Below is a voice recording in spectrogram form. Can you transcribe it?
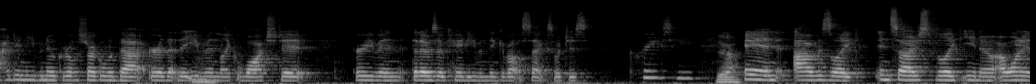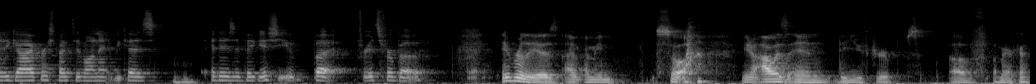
I didn't even know girls struggle with that, or that they even like watched it, or even that I was okay to even think about sex, which is crazy. yeah. And I was like, and so I just feel like you know I wanted a guy perspective on it because Mhm. it is a big issue, but for, it's for both. It really is. I, I mean, so you know, I was in the youth groups of America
